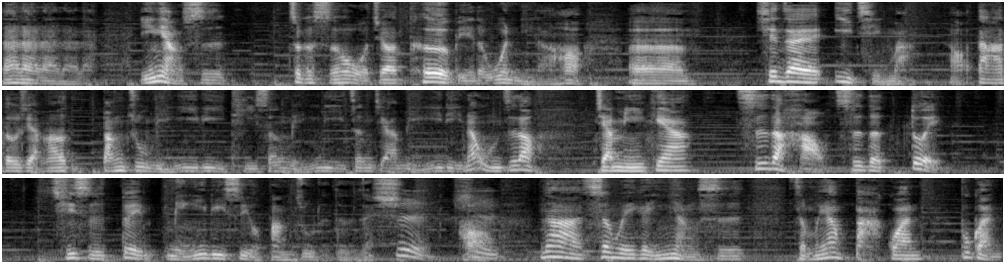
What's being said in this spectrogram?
来来来来来，营养师，这个时候我就要特别的问你了哈，呃，现在疫情嘛，好、大家都想要帮助免疫力，提升免疫力，增加免疫力。那我们知道，加米加吃的好，吃的对，其实对免疫力是有帮助的，对不对？是好是，那身为一个营养师，怎么样把关？不管，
